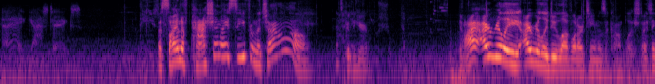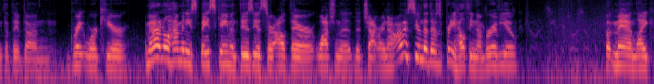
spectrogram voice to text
Hey, gas tanks. A sign of passion I see from the chat. Oh, that's good to hear. Yeah, I, I really, I really do love what our team has accomplished. I think that they've done great work here. I mean, I don't know how many space game enthusiasts are out there watching the, the chat right now. I would assume that there's a pretty healthy number of you. But man, like,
